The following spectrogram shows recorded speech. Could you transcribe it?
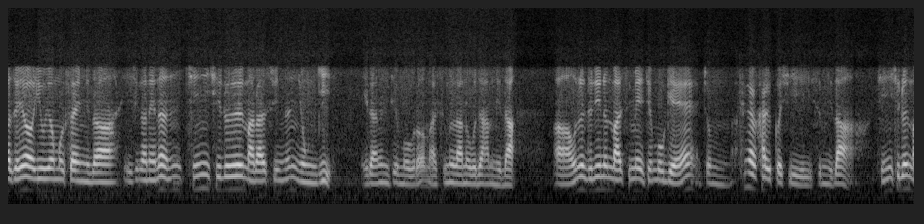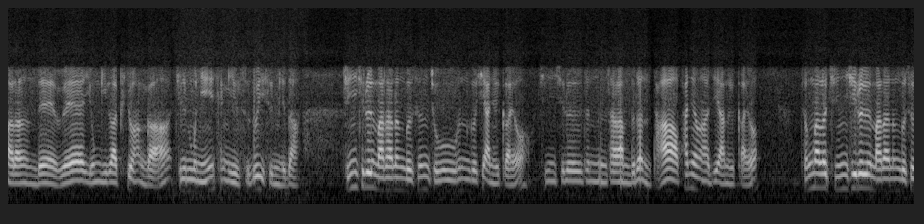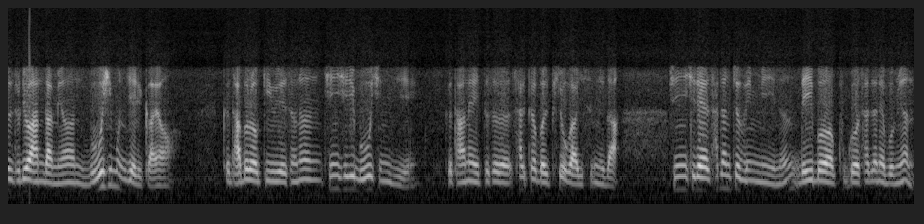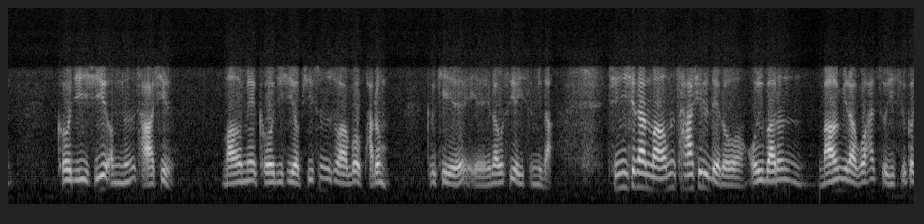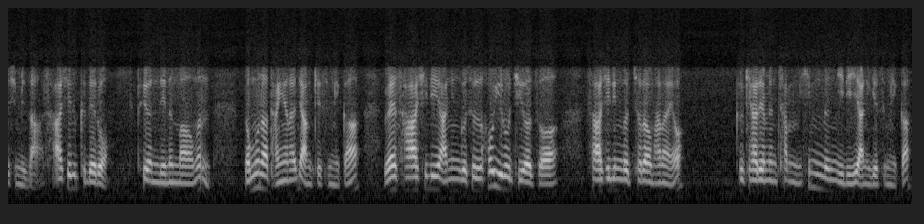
안녕하세요. 이우영 목사입니다. 이 시간에는 진실을 말할 수 있는 용기이라는 제목으로 말씀을 나누고자 합니다. 아, 오늘 드리는 말씀의 제목에 좀 생각할 것이 있습니다. 진실을 말하는데 왜 용기가 필요한가 질문이 생길 수도 있습니다. 진실을 말하는 것은 좋은 것이 아닐까요? 진실을 듣는 사람들은 다 환영하지 않을까요? 정말로 진실을 말하는 것을 두려워한다면 무엇이 문제일까요? 그 답을 얻기 위해서는 진실이 무엇인지 그 단어의 뜻을 살펴볼 필요가 있습니다. 진실의 사전적 의미는 네이버 국어 사전에 보면 거짓이 없는 사실, 마음에 거짓이 없이 순수하고 바름 그렇게라고 쓰여 있습니다. 진실한 마음은 사실대로 올바른 마음이라고 할 수 있을 것입니다. 사실 그대로 표현되는 마음은 너무나 당연하지 않겠습니까? 왜 사실이 아닌 것을 허위로 지어서 사실인 것처럼 하나요? 그렇게 하려면 참 힘든 일이 아니겠습니까?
